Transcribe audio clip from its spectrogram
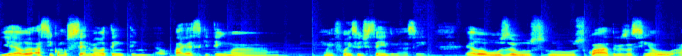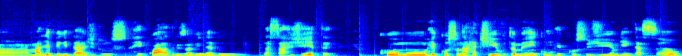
E ela, assim como Sandman, ela tem, tem ela parece que tem uma, uma influência de Sandman, assim. Ela usa os, os quadros, assim, a, a maleabilidade dos requadros ali, né, do, da sarjeta, como recurso narrativo também, como recurso de ambientação.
